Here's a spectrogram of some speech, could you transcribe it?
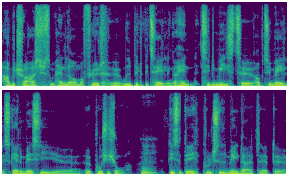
arbitrage, som handler om at flytte øh, udbyttebetalinger hen til de mest øh, optimale skattemæssige øh, positioner. Mm. Det er så det, politiet mener, at, at øh,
